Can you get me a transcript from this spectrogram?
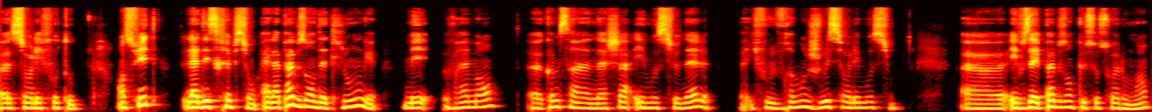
euh, sur les photos. Ensuite, la description, elle n'a pas besoin d'être longue, mais vraiment, euh, comme c'est un achat émotionnel, bah, il faut vraiment jouer sur l'émotion. et vous n'avez pas besoin que ce soit long, hein.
